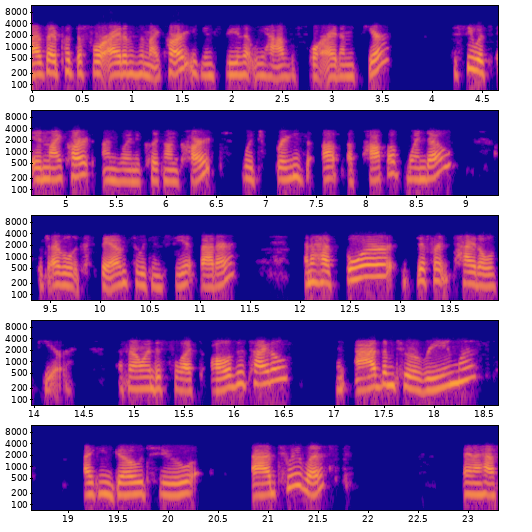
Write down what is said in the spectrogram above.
as I put the four items in my cart, you can see that we have the four items here. To see what's in my cart, I'm going to click on cart, which brings up a pop-up window, which I will expand so we can see it better. And I have four different titles here. If I wanted to select all of the titles and add them to a reading list, I can go to add to a list, and I have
